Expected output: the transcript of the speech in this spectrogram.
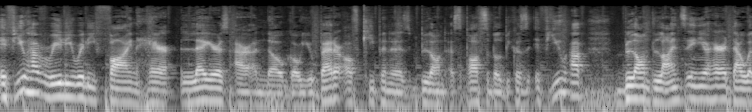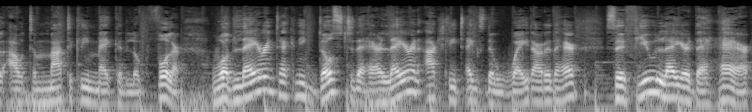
if you have really, really fine hair, layers are a no-go. You're better off keeping it as blunt as possible because if you have blunt lines in your hair, that will automatically make it look fuller. What layering technique does to the hair, layering actually takes the weight out of the hair. So if you layer the hair,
